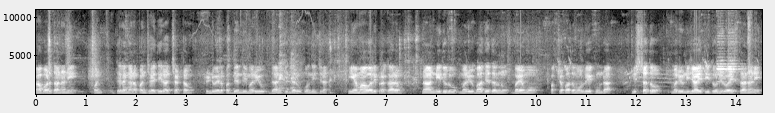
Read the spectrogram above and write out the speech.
కాపాడుతానని పం తెలంగాణ పంచాయతీరాజ్ చట్టం రెండు వేల పద్దెనిమిది మరియు దాని కింద రూపొందించిన నియమావళి ప్రకారం నా నిధులు మరియు బాధ్యతలను భయమో పక్షపాతమో లేకుండా నిష్ఠతో మరియు నిజాయితీతో నిర్వహిస్తానని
